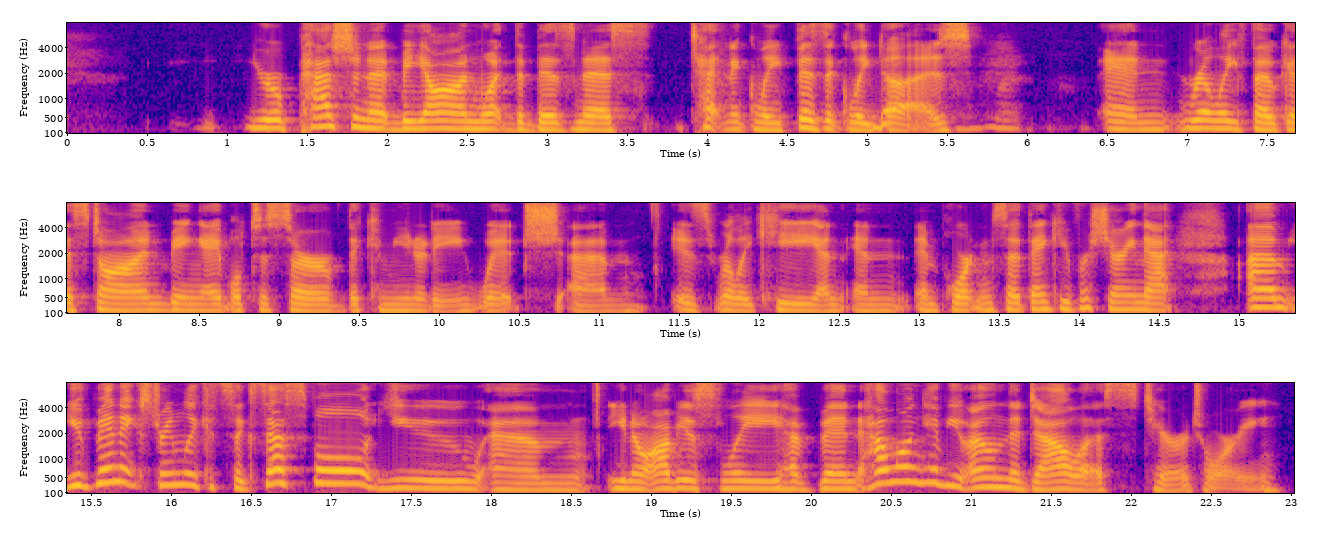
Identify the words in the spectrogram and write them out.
you're passionate beyond what the business technically physically does. Right and really focused on being able to serve the community, which um, is really key and, and important. So thank you for sharing that. Um, you've been extremely successful. You, um, you know, obviously have been. How long have you owned the Dallas territory?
